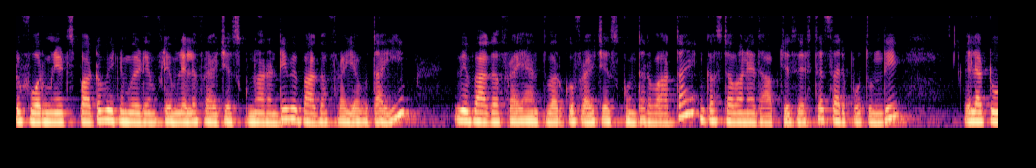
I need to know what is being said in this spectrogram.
టు ఫోర్ మినిట్స్ పాటు వీటిని మీడియం ఫ్లేమ్లో ఇలా ఫ్రై చేసుకున్నారంటే ఇవి బాగా ఫ్రై అవుతాయి. ఇవి బాగా ఫ్రై అయ్యేంత వరకు ఫ్రై చేసుకున్న తర్వాత ఇంకా స్టవ్ అనేది ఆఫ్ చేసేస్తే సరిపోతుంది. ఇలా టూ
